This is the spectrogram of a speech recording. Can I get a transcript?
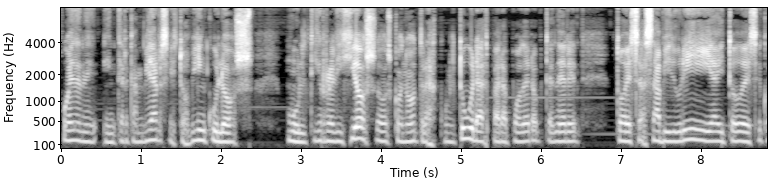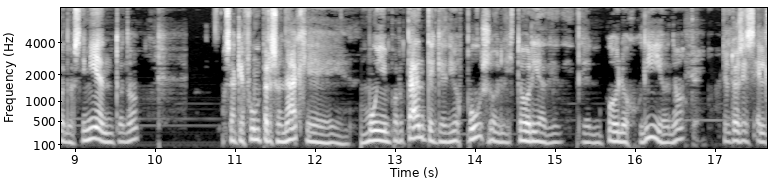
puedan intercambiarse estos vínculos multireligiosos con otras culturas para poder obtener toda esa sabiduría y todo ese conocimiento, ¿no? O sea que fue un personaje muy importante que Dios puso en la historia de, del pueblo judío, ¿no? Entonces el,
